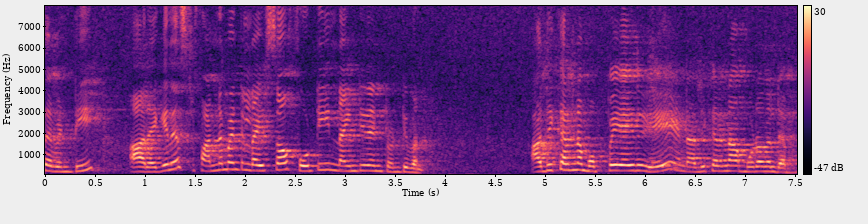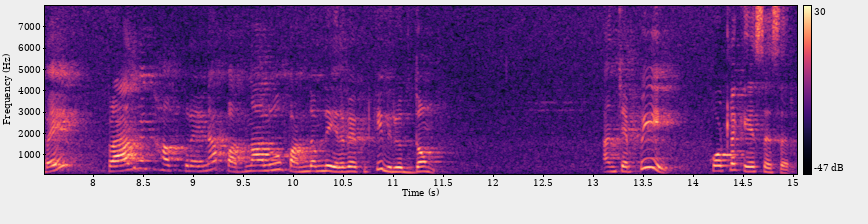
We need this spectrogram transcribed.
seventy or against fundamental rights of fourteen nineteen and twenty one అధికరణ ముప్పై ఐదు ఏ అండ్ అధికరణ మూడు వందల డెబ్బై ప్రాథమిక హక్కులైన పద్నాలుగు పంతొమ్మిది ఇరవై ఒకటికి విరుద్ధం అని చెప్పి కోర్టులో కేసు వేశారు.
